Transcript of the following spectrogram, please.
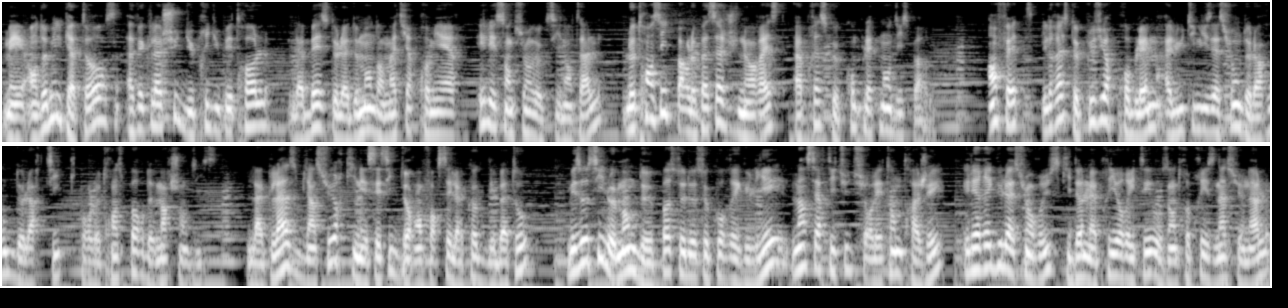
Mais en 2014, avec la chute du prix du pétrole, la baisse de la demande en matières premières et les sanctions occidentales, le transit par le passage du Nord-Est a presque complètement disparu. En fait, il reste plusieurs problèmes à l'utilisation de la route de l'Arctique pour le transport de marchandises. La glace, bien sûr, qui nécessite de renforcer la coque des bateaux, mais aussi le manque de postes de secours réguliers, l'incertitude sur les temps de trajet, et les régulations russes qui donnent la priorité aux entreprises nationales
